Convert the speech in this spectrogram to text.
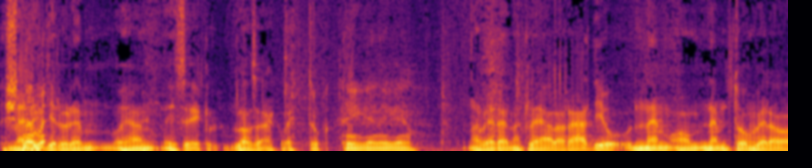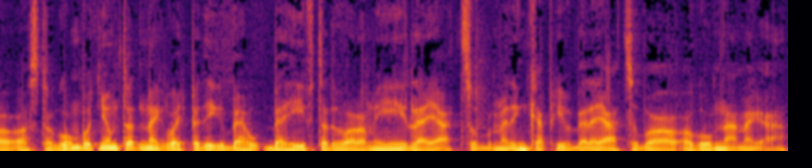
És mert nem... egyelőre olyan izék, lazák vagytok. Igen, igen. A Verának leáll a rádió, nem, a, nem tudom, Vera, azt a gombot nyomtad meg, vagy pedig be, behívtad valami lejátszóba, mert inkább hív be lejátszóba, a, a gombnál megáll.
